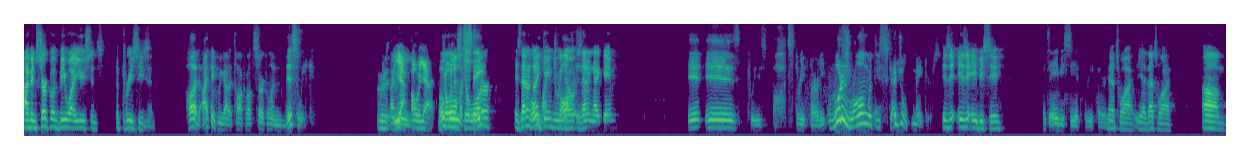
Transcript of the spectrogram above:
I've been circling BYU since the preseason. Hud, I think we got to talk about circling this week. I yeah. mean, Oh yeah. Oklahoma Going to Stillwater. Is that a Oh night game? Do we know? Is that a night game? It is, please. Oh, it's three thirty. What is wrong with these schedule makers? Is it is it ABC? It's ABC at three thirty. That's why. Yeah, that's why. Um,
